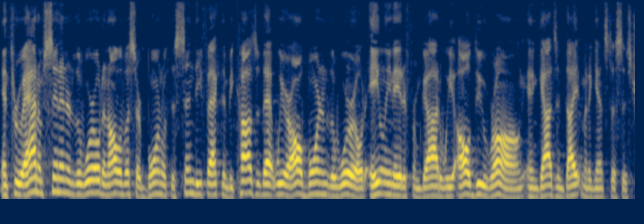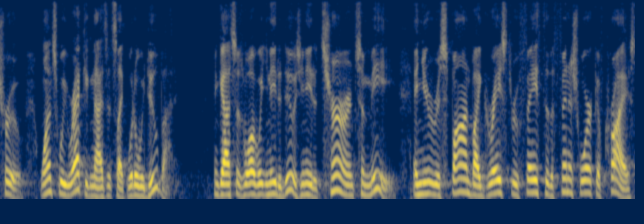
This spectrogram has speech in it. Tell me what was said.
And through Adam, sin entered the world, and all of us are born with a sin defect. And because of that, we are all born into the world alienated from God. We all do wrong, and God's indictment against us is true. Once we recognize it, it's like, what do we do about it? And God says, well, what you need to do is you need to turn to me, and you respond by grace through faith to the finished work of Christ.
